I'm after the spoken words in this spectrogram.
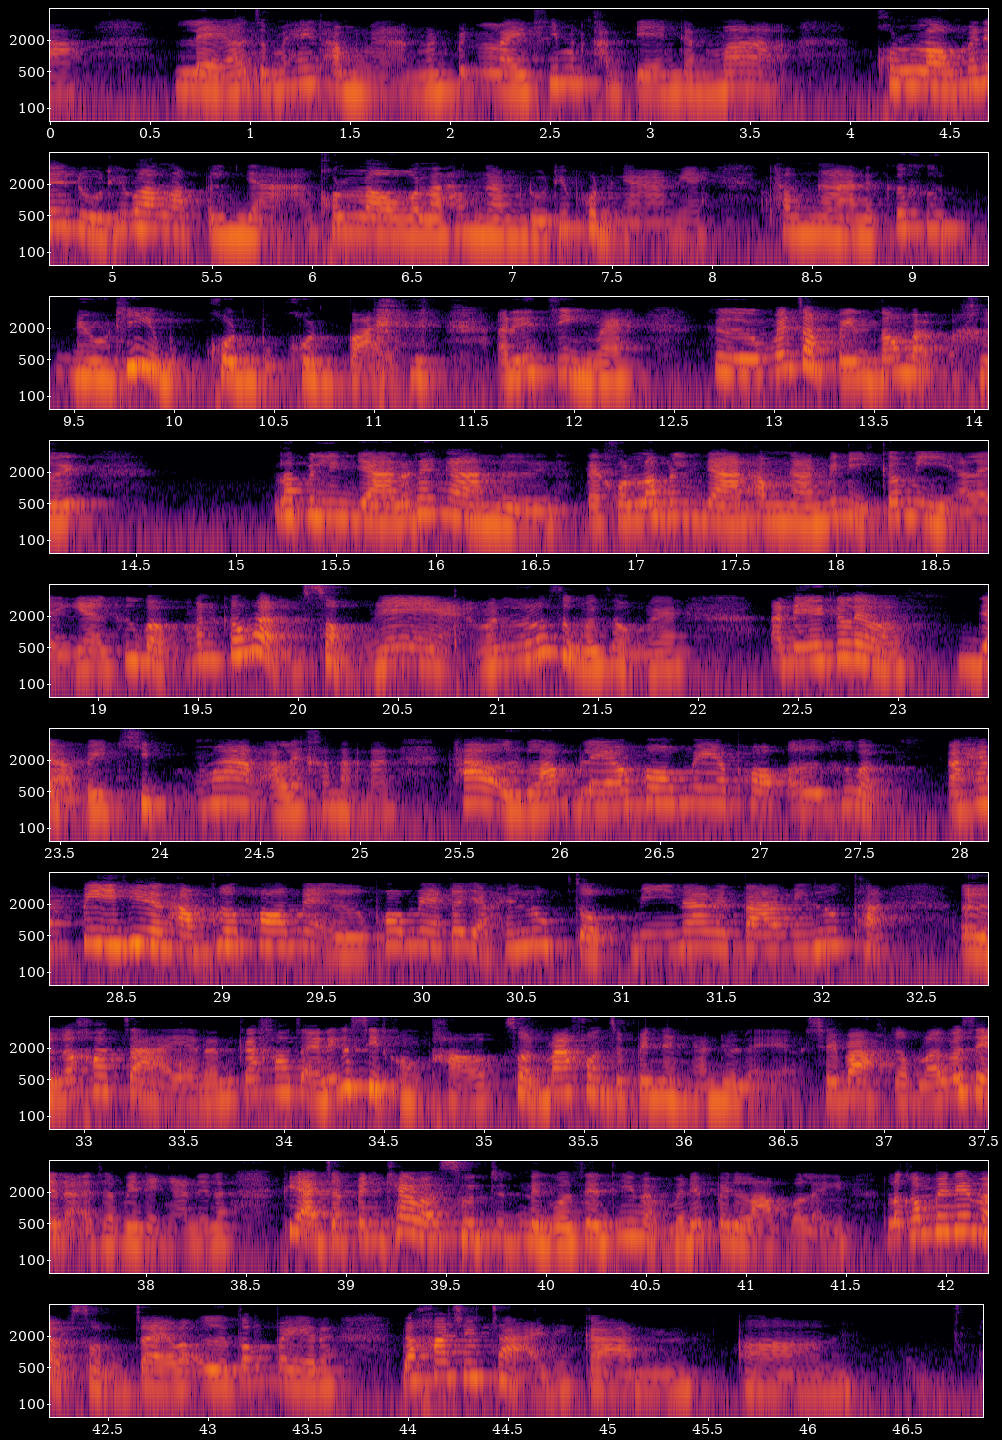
แล้วจะไม่ให้ทำงาน มันเป็นอะไรที่มันขัดแย้งกันมาก คนเราไม่ได้ดูที่ว่ารับปริญญา คนเราเวลาทำงานมันดูที่ผลงานไงทำงานเนี่ยก็คือดูที่บุคคลบุคคลไป อันนี้จริงไหมคือไม่จำเป็นต้องแบบเฮ้ยรับปริญญาแล้วได้งานเลย แต่คนรับปริญญาทำงานไม่ดีก็มีอะไรเงี้ยคือแบบมันก็แบบสองแง่ มันรู้สึกมันสองแง่ อันนี้ก็เลยแบบอย่าไปคิดมากอะไรขนาดนั้น ถ้าเออรับแล้วพ่อแม่พอเออคือแบบอะแฮปปี้ที่จะทำเพื่อพ่อแม่เออพ่อแม่ก็อยากให้ลูกจบมีหน้าเป็นตามีรูปถ่ายเออก็เข้าใจอันนั้นก็เข้าใจอันนี้ก็สิทธิ์ของเขาส่วนมากคนจะเป็นอย่างนั้นอยู่แล้วใช่ปะเกือบร้อยเปอร์เซ็นต์อาจจะเป็นอย่างนั้นเนี่ยนะพี่อาจจะเป็นแค่แบบศูนย์จุดหนึ่งเปอร์เซ็นที่แบบไม่ได้เป็นรับอะไรเงี้ยแล้วก็ไม่ได้แบบสนใจว่าเออต้องไปนะแล้วค่าใช้จ่ายในการอ่า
